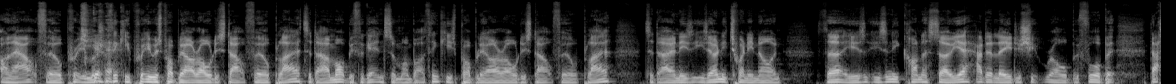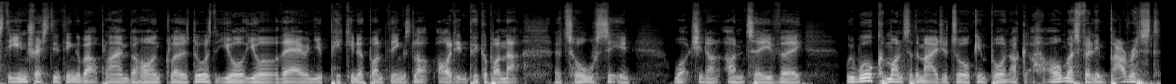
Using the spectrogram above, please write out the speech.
on outfield pretty much. Yeah. I think he, he was probably our oldest outfield player today. I might be forgetting someone, but I think he's probably our oldest outfield player today. And he's, he's only 29, 30, isn't he, Conor? So, yeah, had a leadership role before. But that's the interesting thing about playing behind closed doors that you're, you're there and you're picking up on things like I didn't pick up on that at all sitting watching on, on TV. We will come on to the major talking point. I, I almost feel embarrassed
